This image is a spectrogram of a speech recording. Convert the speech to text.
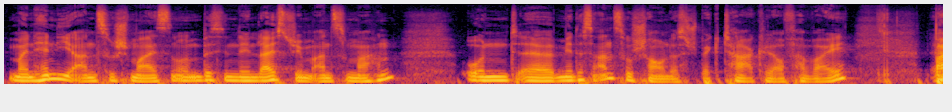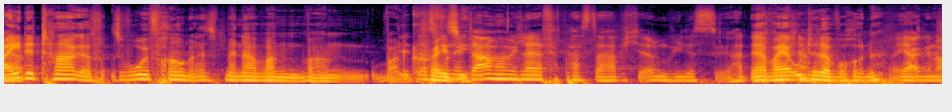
mein Handy anzuschmeißen und ein bisschen den Livestream anzumachen und äh, mir das anzuschauen, das Spektakel auf Hawaii. Beide Tage, sowohl Frauen als Männer, waren, waren, waren Das von den crazy. Damen habe ich leider verpasst, da habe ich irgendwie das. Hat Ja, war ja unter der Woche, ne? Ja, genau.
